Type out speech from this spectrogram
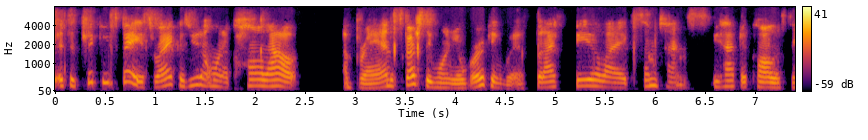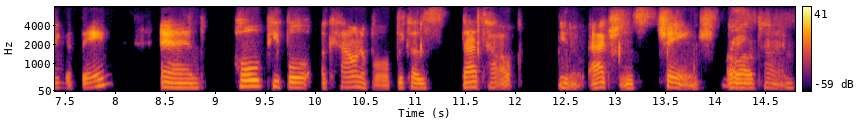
it's a tricky space, right? Because you don't want to call out a brand, especially one you're working with. But I feel like sometimes you have to call a thing a thing and hold people accountable because that's how you know actions change right. a lot of time.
